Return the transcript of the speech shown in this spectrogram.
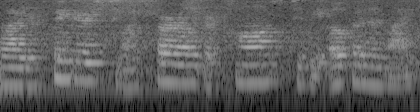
Allow your fingers to unfurl, your palms to be open and light.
